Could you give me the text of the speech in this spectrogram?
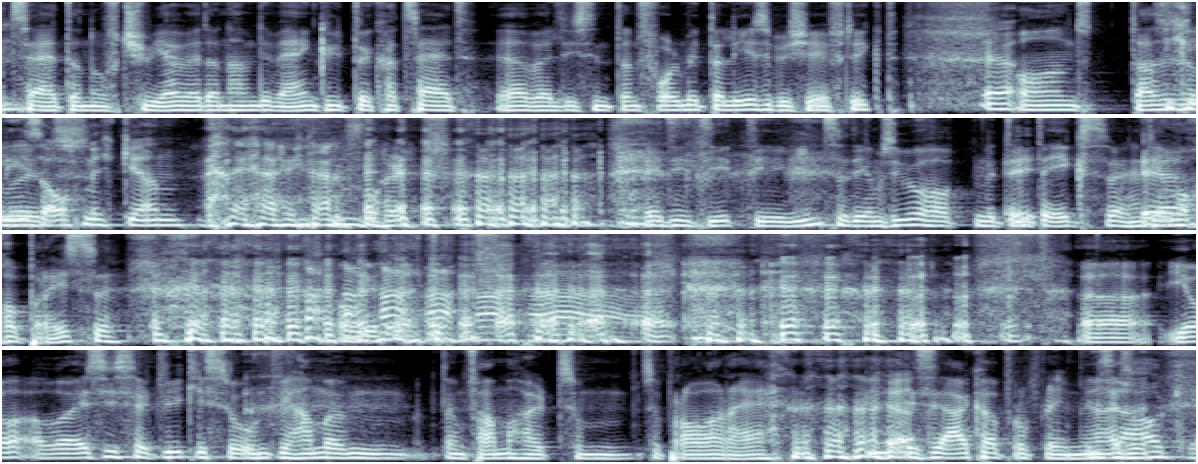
Lesezeit dann oft schwer, weil dann haben die Weingüter keine Zeit, ja, weil die sind dann voll mit der Lese beschäftigt. Ja. Und das Ich ist lese jetzt- auch nicht gern. ja, ja, voll. ja, die, die, die Winzer, die haben es überhaupt mit den Tags, weil die haben auch eine Presse. äh, ja, aber es ist halt wirklich so. Und wir haben eben, dann fahren wir halt zum, zur Brauerei. das ist ja auch kein Problem. Ist Also, okay.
